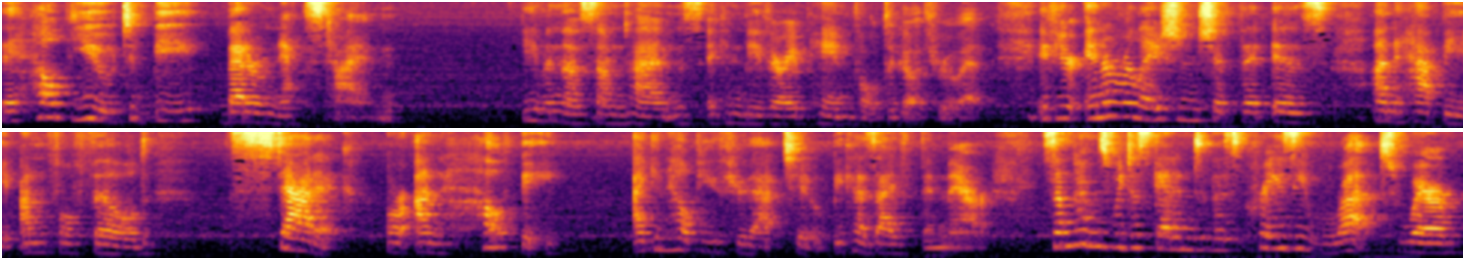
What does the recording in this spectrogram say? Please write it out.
They help you to be better next time, even though sometimes it can be very painful to go through it. If you're in a relationship that is unhappy, unfulfilled, static, or unhealthy, I can help you through that too because I've been there. Sometimes we just get into this crazy rut where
